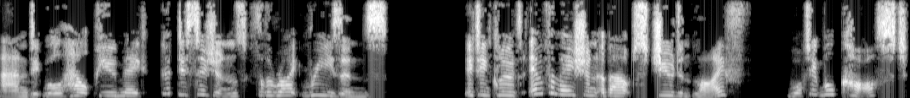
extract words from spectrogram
and it will help you make good decisions for the right reasons. It includes information about student life, what it will cost,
